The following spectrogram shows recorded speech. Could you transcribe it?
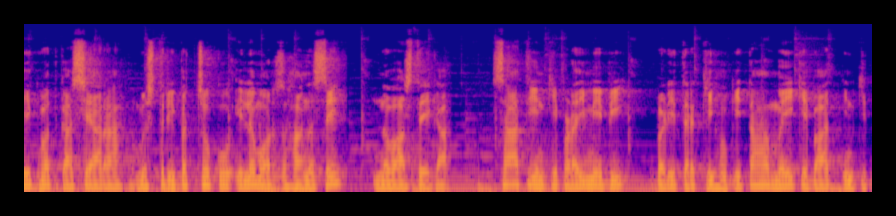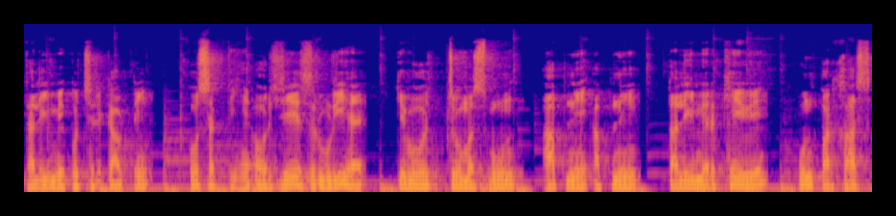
हमत का स्यारा मुश्तरी बच्चों को इलम और जहानत से नवाज़ देगा। साथ ही इनकी पढ़ाई में भी बड़ी तरक्की होगी। ताह मई के बाद इनकी तालीम में कुछ रुकावटें हो सकती हैं और ये ज़रूरी है कि वो जो मजमून आपने अपनी तालीम में रखे हुए, उन पर ख़ास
